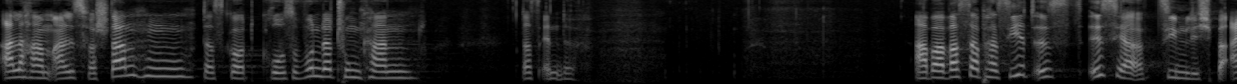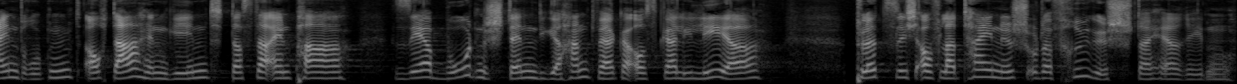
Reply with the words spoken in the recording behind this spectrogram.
Alle haben alles verstanden, dass Gott große Wunder tun kann Das Ende. Aber was da passiert ist, ist ja ziemlich beeindruckend, auch dahingehend, dass da ein paar sehr bodenständige Handwerker aus Galiläa plötzlich auf Lateinisch oder Phrygisch daherreden.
